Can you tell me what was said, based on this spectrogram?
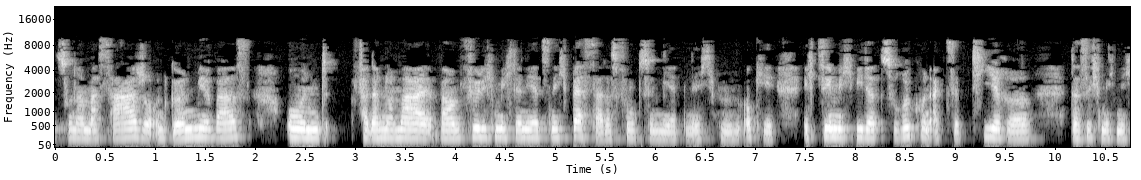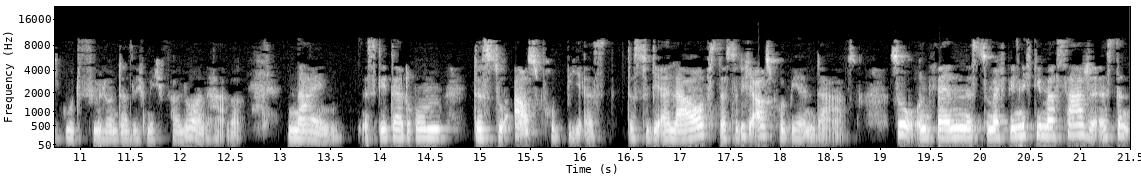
zu einer Massage und gönn mir was und verdammt nochmal, warum fühle ich mich denn jetzt nicht besser? Das funktioniert nicht. Hm, okay, ich ziehe mich wieder zurück und akzeptiere, dass ich mich nicht gut fühle und dass ich mich verloren habe. Nein, Es geht darum, dass du ausprobierst, dass du dir erlaubst, dass du dich ausprobieren darfst. So, und wenn es zum Beispiel nicht die Massage ist, dann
